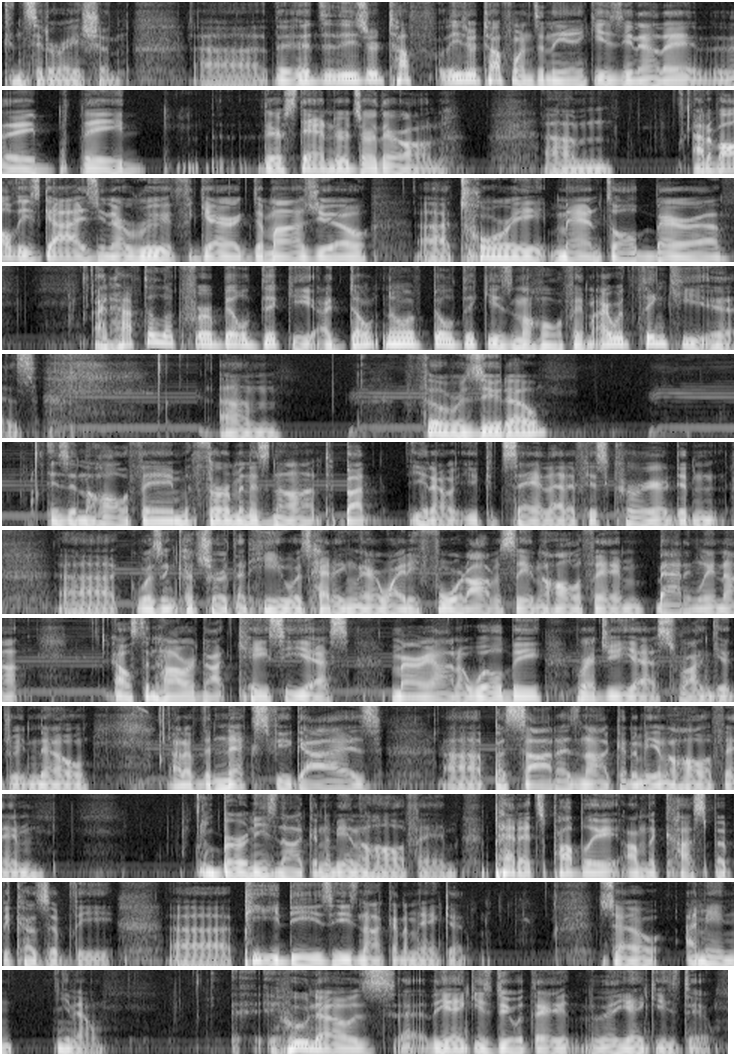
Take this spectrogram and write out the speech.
consideration. Uh, these are tough. These are tough ones in the Yankees. You know, they they they their standards are their own. Um, out of all these guys, you know, Ruth, Gehrig, DiMaggio, uh, Torre, Mantle, Berra. I'd have to look for Bill Dickey. I don't know if Bill Dickey is in the Hall of Fame. I would think he is. Um, Phil Rizzuto is in the Hall of Fame. Thurman is not, but you know you could say that if his career didn't uh, wasn't cut short, that he was heading there. Whitey Ford obviously in the Hall of Fame. Mattingly not. Elston Howard not. Casey yes. Mariano will be. Reggie yes. Ron Guidry no. Out of the next few guys, uh, Posada is not going to be in the Hall of Fame. Bernie's not going to be in the Hall of Fame. Pettitte's probably on the cusp, but because of the uh, PEDs, he's not going to make it. So, I mean, you know, who knows? Uh, the Yankees do what they the Yankees do.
